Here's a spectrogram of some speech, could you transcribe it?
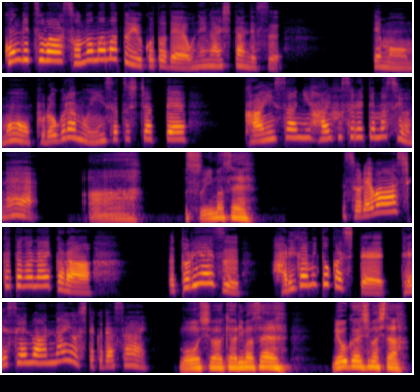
今月はそのままということでお願いしたんです。でももうプログラム印刷しちゃって、会員さんに配布されてますよね。ああ、すいません。それは仕方がないから、とりあえず張り紙とかして訂正の案内をしてください。申し訳ありません。了解しました。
